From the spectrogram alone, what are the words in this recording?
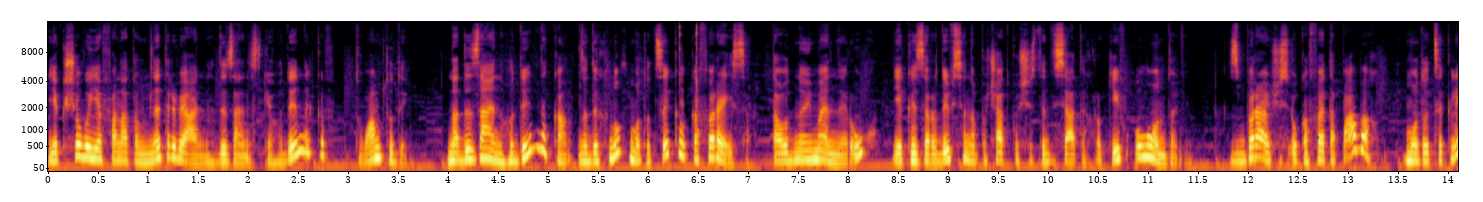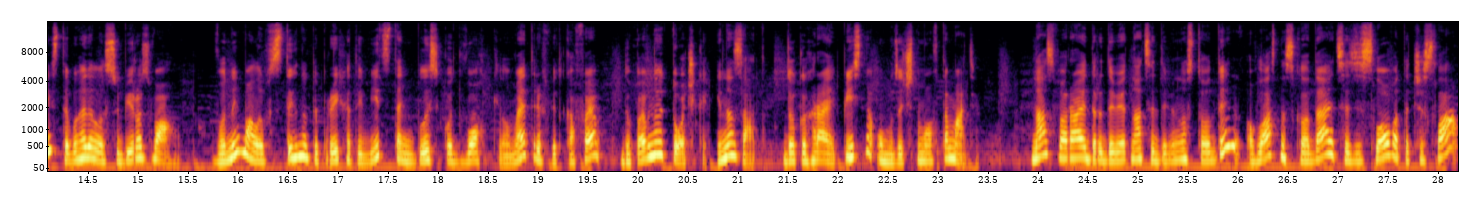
якщо ви є фанатом нетривіальних дизайнерських годинників, то вам туди. На дизайн годинника надихнув мотоцикл Cafe Racer та одноіменний рух, який зародився на початку 60-х років у Лондоні. Збираючись у кафе та пабах, мотоциклісти вигадали собі розвагу. Вони мали встигнути проїхати відстань близько 2 кілометрів від кафе до певної точки і назад, доки грає пісня у музичному автоматі. Назва Rider 1991 власне складається зі слова та числа,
